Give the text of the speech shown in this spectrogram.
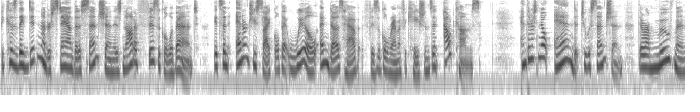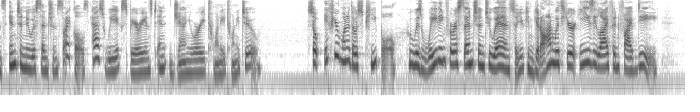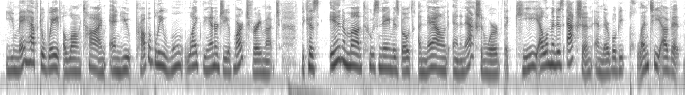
because they didn't understand that ascension is not a physical event. It's an energy cycle that will and does have physical ramifications and outcomes. And there's no end to ascension. There are movements into new ascension cycles, as we experienced in January 2022. So if you're one of those people who is waiting for ascension to end so you can get on with your easy life in 5D, you may have to wait a long time and you probably won't like the energy of March very much because in a month whose name is both a noun and an action word, the key element is action and there will be plenty of it.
